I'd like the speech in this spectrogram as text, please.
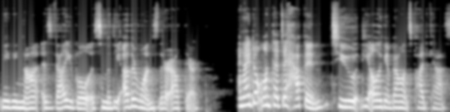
maybe not as valuable as some of the other ones that are out there. And I don't want that to happen to the Elegant Balance podcast.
